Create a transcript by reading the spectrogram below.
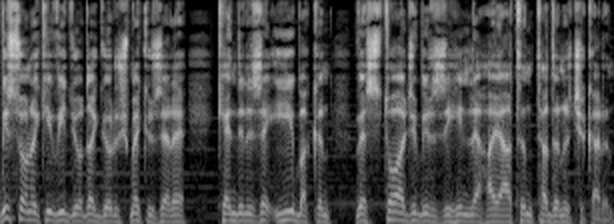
Bir sonraki videoda görüşmek üzere kendinize iyi bakın ve stoacı bir zihinle hayatın tadını çıkarın.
